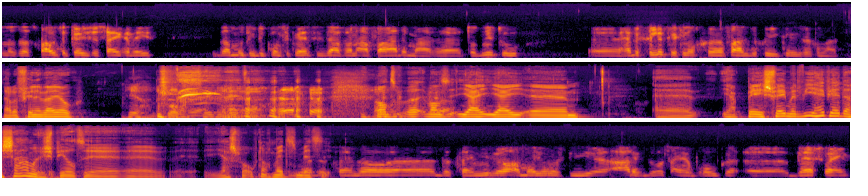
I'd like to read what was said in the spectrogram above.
en als dat foute keuzes zijn geweest, dan moet ik de consequenties daarvan aanvaarden. Maar tot nu toe heb ik gelukkig nog eh, vaak de goede keuze gemaakt. nou dat vinden wij ook. Ja, dat klopt. Ja, ja. Want, eh, want jij, jij ehm, eh, Ja, PSV, met wie heb jij daar samengespeeld, uh, uh, Jasper? Ook nog met... Ja, met... dat, zijn wel, uh, dat zijn nu wel allemaal jongens die aardig door zijn gebroken. Bergwijn,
